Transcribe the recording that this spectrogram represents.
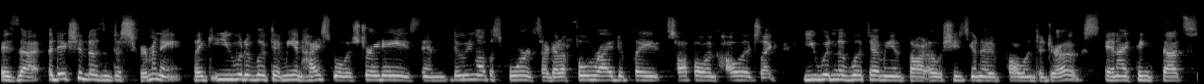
is that addiction doesn't discriminate. Like you would have looked at me in high school with straight A's and doing all the sports. I got a full ride to play softball in college. Like you wouldn't have looked at me and thought, oh, she's going to fall into drugs. And I think that's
